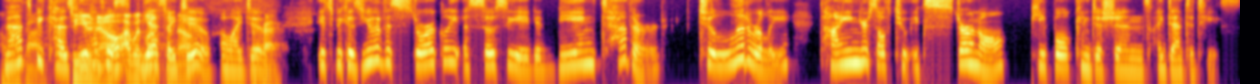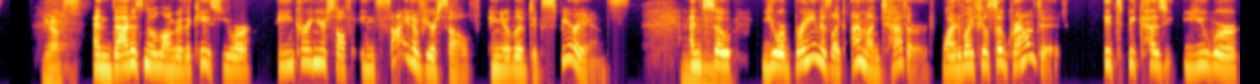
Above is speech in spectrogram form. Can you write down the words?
Oh that's because do you, you know? I would yes, I know. do. Oh, I do. Okay. It's because you have historically associated being tethered to literally tying yourself to external people, conditions, identities. Yes. And that is no longer the case. You are anchoring yourself inside of yourself in your lived experience. Mm. And so hmm. your brain is like, I'm untethered. Why do I feel so grounded? It's because you were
